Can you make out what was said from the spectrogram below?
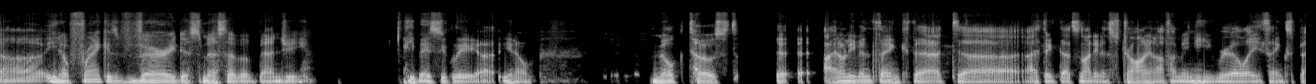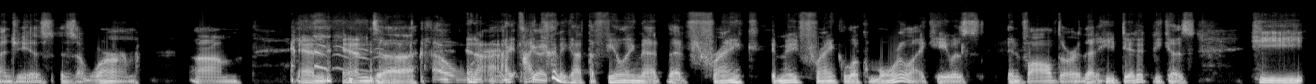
uh, you know, Frank is very dismissive of Benji. He basically, uh, you know, milk toast. Uh, I don't even think that. Uh, I think that's not even strong enough. I mean, he really thinks Benji is is a worm, um, and and uh, Oh, and I, I kind of got the feeling that that Frank it made Frank look more like he was involved or that he did it because he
